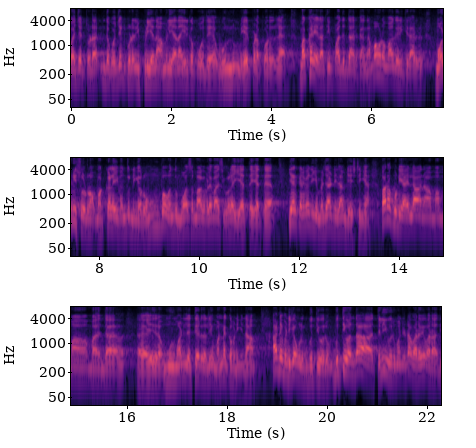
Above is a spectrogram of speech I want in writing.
பட்ஜெட் தொடர் இந்த பட்ஜெட் தொடர் இப்படியே தான் அமளியாக தான் இருக்க போகுது ஒன்றும் ஏற்பட போகிறதில்ல மக்கள் எல்லாத்தையும் பார்த்துட்டு தான் இருக்காங்க மௌனமாக இருக்கிறார்கள். மோடி சொல்கிறோம் மக்களை வந்து நீங்கள் ரொம்ப வந்து மோசமாக விலைவாசிகளை ஏற்ற ஏற்ற ஏற்கனவே நீங்கள் மெஜாரிட்டி தான் ஜெயிச்சிட்டிங்க. வரக்கூடிய எல்லா இந்த இதில் மூணு மாநில தேர்தலையும் மண்ணை கவனிங்கன்னா ஆட்டோமேட்டிக்காக உங்களுக்கு புத்தி வரும். புத்தி வந்தால் தெளிவு வருமான்னு வரவே வராது.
